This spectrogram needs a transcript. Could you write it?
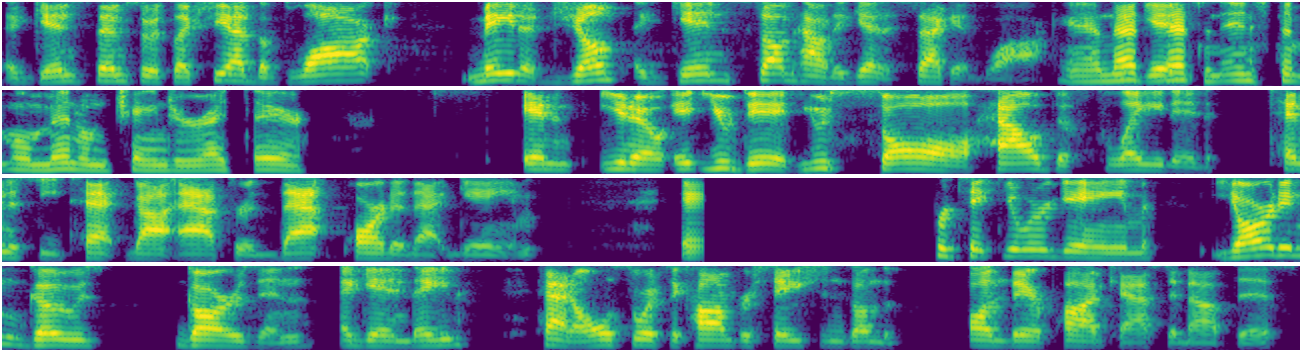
against them. So it's like she had the block, made a jump again somehow to get a second block. And that again, that's an instant momentum changer right there and you know it you did you saw how deflated tennessee tech got after that part of that game and particular game yarden goes garzon again they had all sorts of conversations on the on their podcast about this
